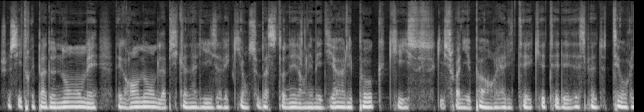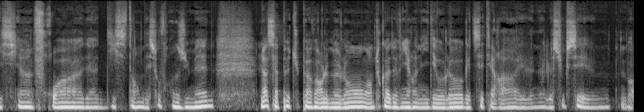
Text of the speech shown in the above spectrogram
Je citerai pas de noms, mais des grands noms de la psychanalyse avec qui on se bastonnait dans les médias à l'époque, qui qui soignaient pas en réalité, qui étaient des espèces de théoriciens froids, distants des souffrances humaines. Là, ça peut, tu peux avoir le melon, ou en tout cas devenir un idéologue, etc. Et le, le succès, bon.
